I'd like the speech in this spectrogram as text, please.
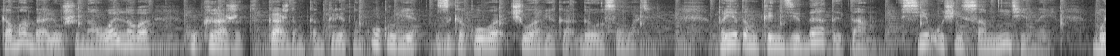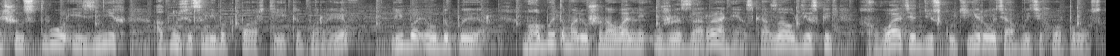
команда Алеши Навального укажет в каждом конкретном округе, за какого человека голосовать. При этом кандидаты там все очень сомнительные. Большинство из них относятся либо к партии КПРФ, либо ЛДПР. Но об этом Алеша Навальный уже заранее сказал, дескать, хватит дискутировать об этих вопросах.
